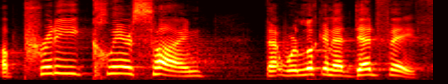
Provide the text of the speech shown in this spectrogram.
a pretty clear sign that we're looking at dead faith.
